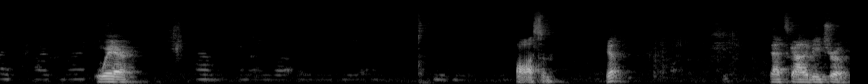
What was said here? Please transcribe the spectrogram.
like arc mark, Where? um, an angle ABD and CBC. Awesome. Yep. That's got to be true.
